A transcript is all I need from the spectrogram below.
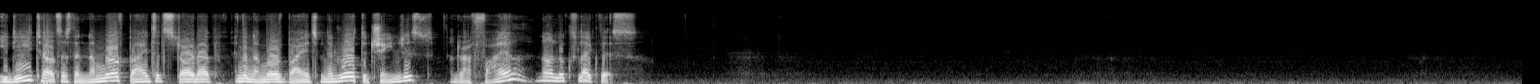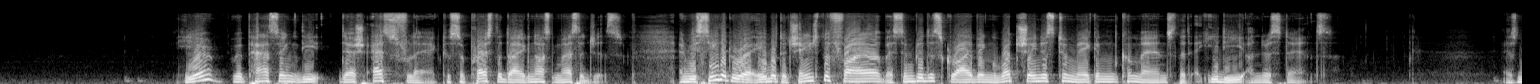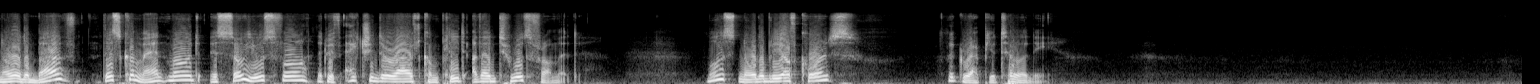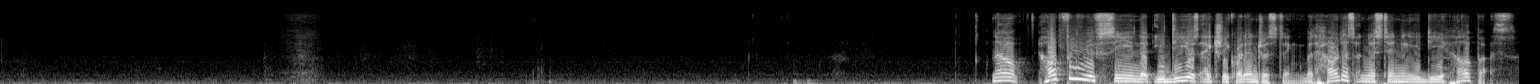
Ed tells us the number of bytes at startup and the number of bytes when it wrote the changes, and our file now looks like this. Here, we're passing the "-s flag to suppress the diagnostic messages, and we see that we were able to change the file by simply describing what changes to make in commands that ed understands. As noted above, this command mode is so useful that we've actually derived complete other tools from it. Most notably, of course, the grep utility. Now, hopefully we've seen that ed is actually quite interesting, but how does understanding ed help us?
